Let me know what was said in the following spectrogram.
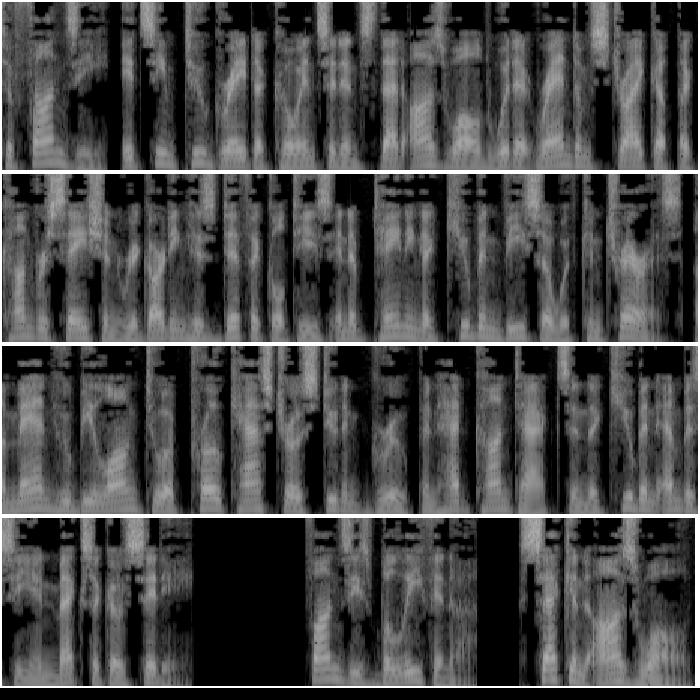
To Fonzi, it seemed too great a coincidence that Oswald would at random strike up a conversation regarding his difficulties in obtaining a Cuban visa with Contreras, a man who belonged to a pro-Castro student group and had contacts in the Cuban embassy in Mexico City. Fonzi's belief in a second Oswald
